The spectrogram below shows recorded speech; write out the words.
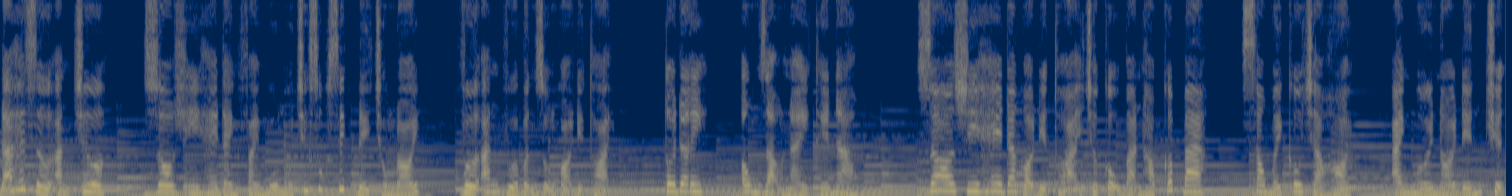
Đã hết giờ ăn trưa, Georgie hay đành phải mua một chiếc xúc xích để chống đói, vừa ăn vừa bận rộn gọi điện thoại. Tôi đây, ông dạo này thế nào? Georgie He đang gọi điện thoại cho cậu bạn học cấp 3. Sau mấy câu chào hỏi, anh mới nói đến chuyện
